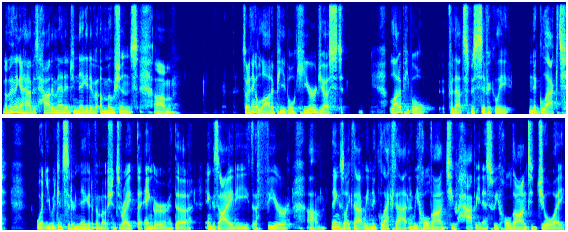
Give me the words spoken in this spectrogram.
another thing I have is how to manage negative emotions. Um, so I think a lot of people here just, a lot of people for that specifically neglect what you would consider negative emotions, right? The anger, the anxiety, the fear, um, things like that. We neglect that and we hold on to happiness. We hold on to joy.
